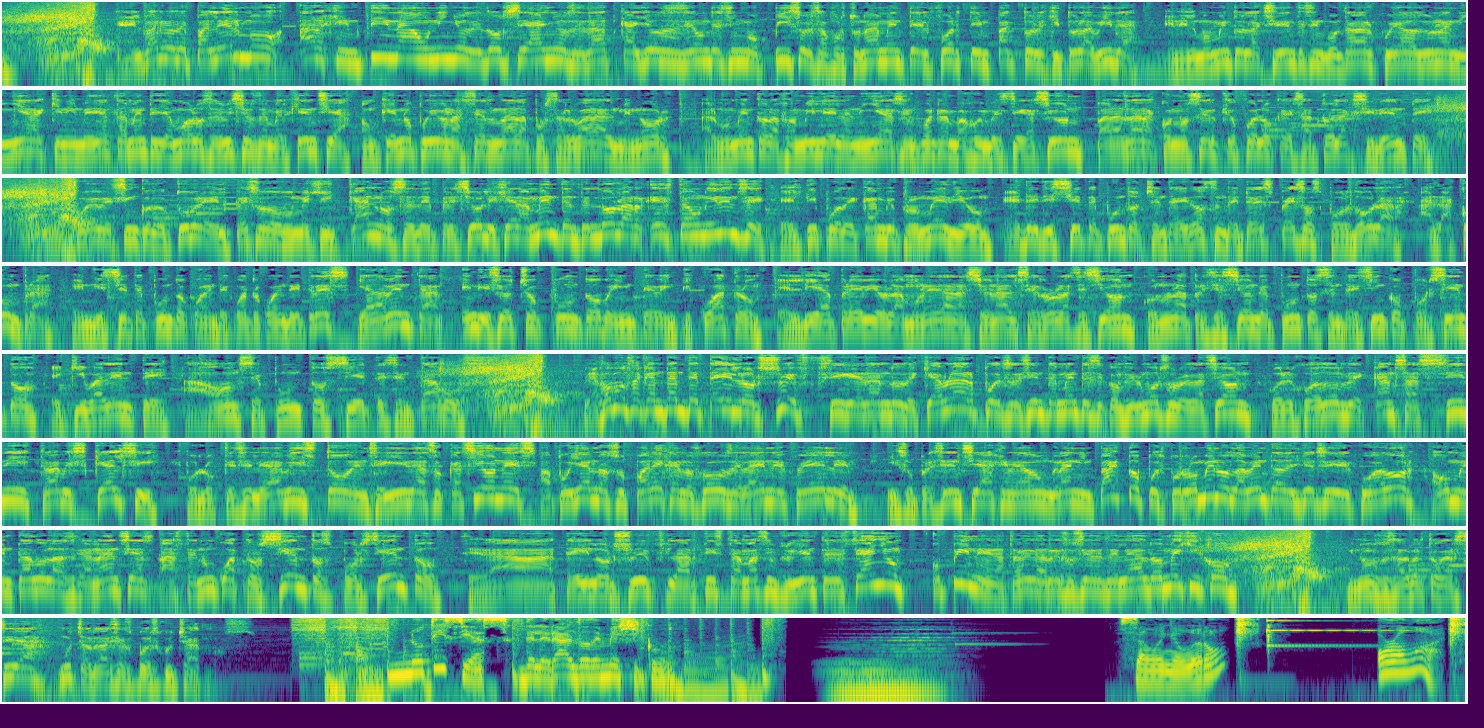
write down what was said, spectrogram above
En el barrio de Palermo, Argentina, un niño de 12 años de edad cayó desde un décimo piso. Desafortunadamente, el fuerte impacto le quitó la vida. En el momento del accidente se encontraba al cuidado de una niñera quien inmediatamente llamó a los servicios de emergencia, aunque no pudieron hacer nada por salvar al menor. Al momento, la familia y la niñera se encuentran bajo investigación para dar a conocer qué fue lo que desató el accidente. El jueves 5 de octubre, el peso mexicano se depreció ligeramente ante el dólar estadounidense. El tipo de cambio promedio es de 17.8233 pesos por dólar a la compra en 17.4443 y a la venta en 18.2024. El día previo la moneda nacional cerró la sesión con una apreciación de 0.65% equivalente a 11.7 centavos. La famosa cantante Taylor Swift sigue dando de qué hablar, pues recientemente se confirmó su relación con el jugador de Kansas City, Travis Kelsey, por lo que se le ha visto en seguidas ocasiones apoyando a su pareja en los juegos de la NFL y su presencia ha generado un gran impacto, pues por lo menos la venta del jersey del jugador ha aumentado las ganancias hasta en un 400%. ¿Será Taylor Swift la artista más influyente de este año? Opinen a través de las redes sociales de Lealdo México. Mi nombre es Alberto García, muchas gracias por escucharnos. Noticias del Heraldo de México. Selling a little or a lot?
